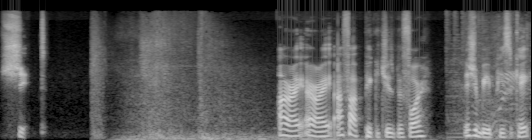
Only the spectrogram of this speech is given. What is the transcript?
Shit. Alright, alright. I fought Pikachu's before. This should be a piece of cake.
